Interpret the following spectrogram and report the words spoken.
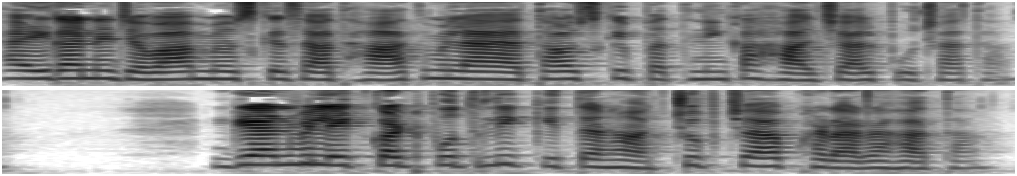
हैगा ने जवाब में उसके साथ हाथ मिलाया था, उसकी पत्नी का हालचाल पूछा था। ग्रैनविल एक कठपुतली की तरह चुपचाप खड़ा रहा था।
